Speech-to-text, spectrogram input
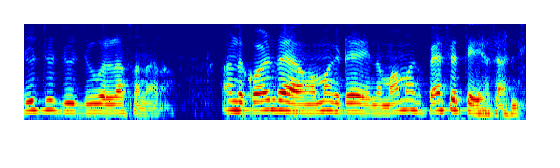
ஜூ ஜூ ஜூ ஜூ எல்லாம் சொன்னாராம். அந்த குழந்தை அவங்க அம்மாக்கிட்ட இந்த மாமாவுக்கு பேச தெரியாதான்னு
